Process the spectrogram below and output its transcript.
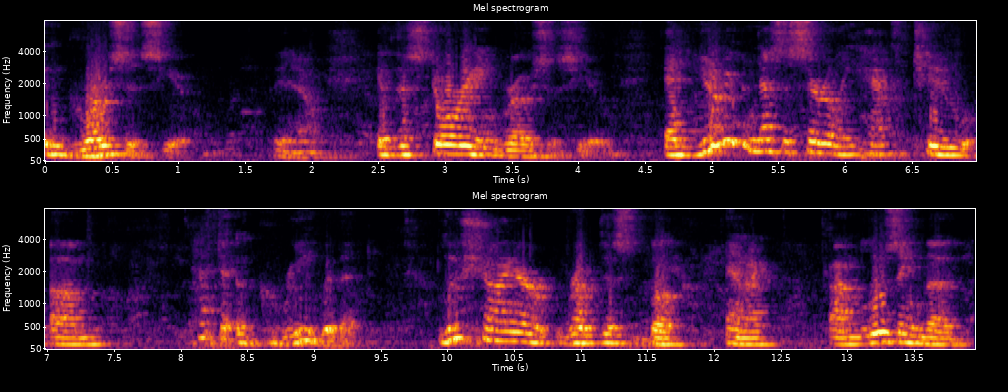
engrosses you, you know, if the story engrosses you, and you don't even necessarily have to um, have to agree with it. Lou Shiner wrote this book, and I I'm losing the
